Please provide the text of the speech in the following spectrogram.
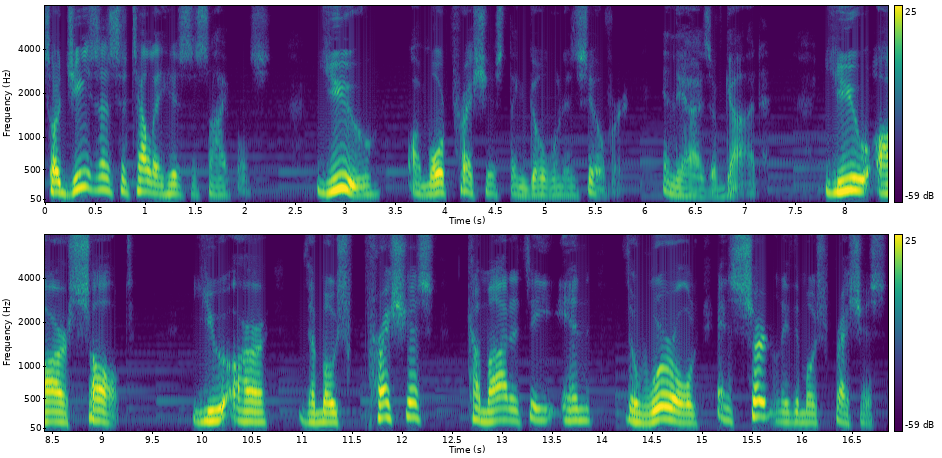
So Jesus is telling his disciples, You are more precious than gold and silver in the eyes of God. You are salt. You are the most precious commodity in the world, and certainly the most precious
